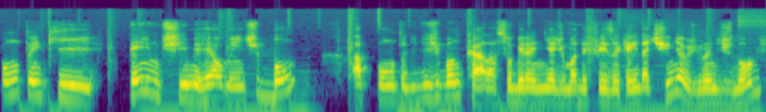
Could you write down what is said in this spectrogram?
ponto em que tem um time realmente bom, a ponto de desbancar a soberania de uma defesa que ainda tinha os grandes nomes.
